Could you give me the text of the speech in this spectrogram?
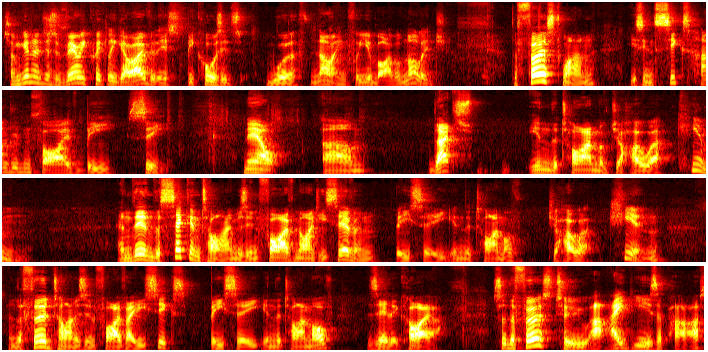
So I'm going to just very quickly go over this because it's worth knowing for your Bible knowledge. The first one is in 605 BC. Now, um, that's in the time of Jehoiakim. And then the second time is in 597 BC, in the time of Jehoiachin, and the third time is in 586 BC in the time of Zedekiah. So the first two are eight years apart,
